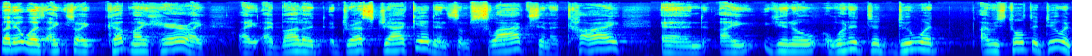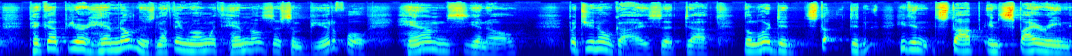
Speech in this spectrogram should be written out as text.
but it was, I, so I cut my hair. I, I, I bought a, dress jacket and some slacks and a tie. And I, you know, wanted to do what I was told to do and pick up your hymnal. There's nothing wrong with hymnals. There's some beautiful hymns, you know. But you know, guys, that uh, the Lord did, st- did he didn't stop inspiring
